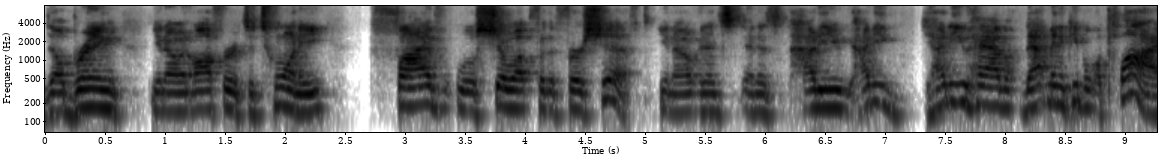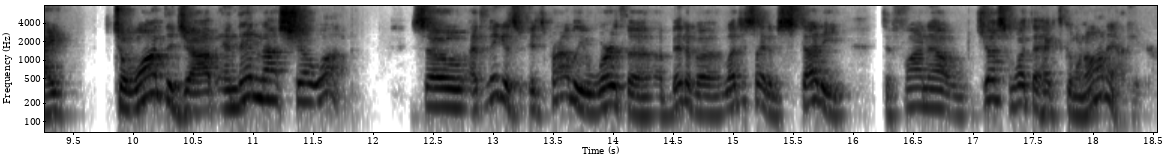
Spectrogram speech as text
They'll bring you know an offer to twenty. Five will show up for the first shift. You know, and it's and it's how do you how do you how do you have that many people apply to want the job and then not show up? So I think it's it's probably worth a, a bit of a legislative study to find out just what the heck's going on out here.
